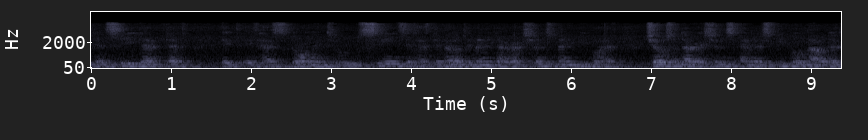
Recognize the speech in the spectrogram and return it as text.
you can see that, that it, it has gone into scenes, it has developed in many directions, many people have chosen directions, and there's people now that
